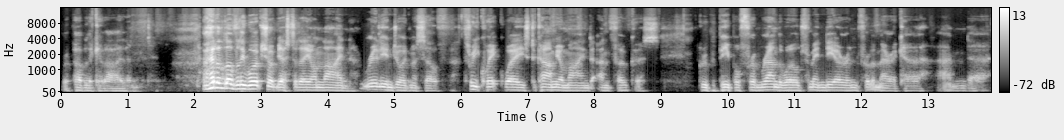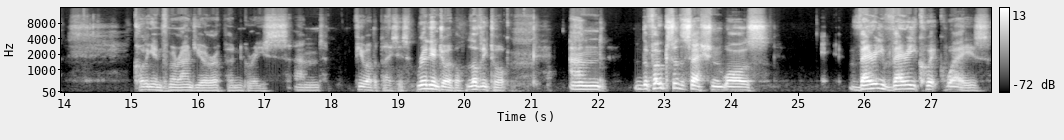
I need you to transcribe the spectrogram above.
Republic of Ireland. I had a lovely workshop yesterday online. Really enjoyed myself. Three quick ways to calm your mind and focus. A Group of people from around the world, from India and from America, and uh, calling in from around Europe and Greece and few other places. Really enjoyable, lovely talk. And the focus of the session was very, very quick ways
